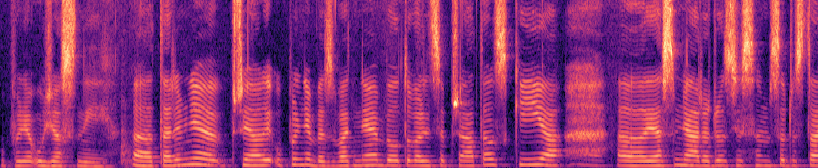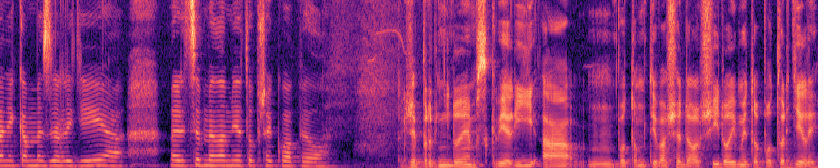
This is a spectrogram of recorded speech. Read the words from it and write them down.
úplně úžasný. Tady mě přijali úplně bezvadně, bylo to velice přátelský a já jsem měla radost, že jsem se dostala někam mezi lidi a velice milé mě to překvapilo. Takže první dojem skvělý a mm, potom ty vaše další dojmy to potvrdili?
